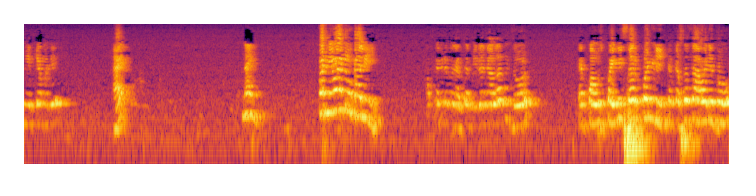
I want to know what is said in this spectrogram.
नेत्यामध्ये आहे नाही. पण निवडणूक आली. आपल्याकडे बघा आता मिरज आला ना जवळ. काय पाऊस पहिली सर पडली तर कसाचा आवाज येतो?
